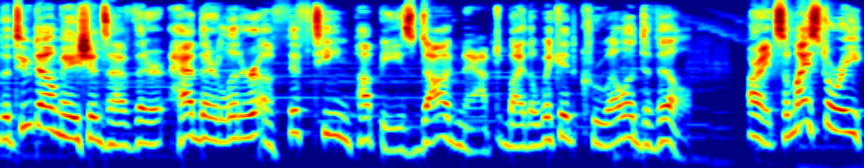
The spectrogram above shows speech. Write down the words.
The two Dalmatians have their had their litter of 15 puppies dognapped by the wicked Cruella de Vil. All right, so my story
